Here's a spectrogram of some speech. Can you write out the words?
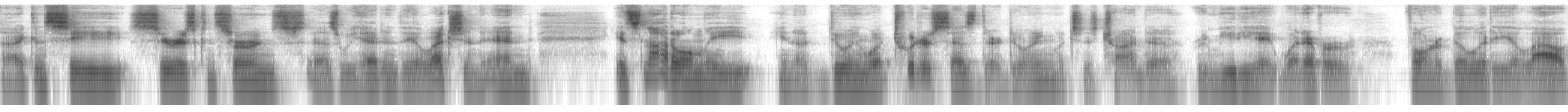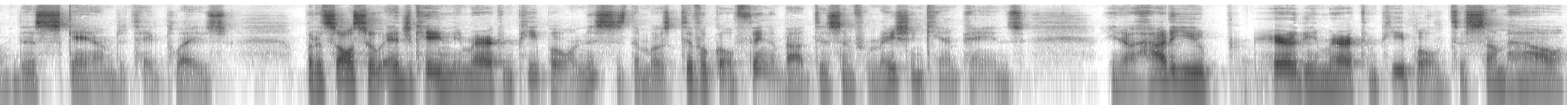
I can see serious concerns as we head into the election, and it's not only you know doing what Twitter says they're doing, which is trying to remediate whatever vulnerability allowed this scam to take place, but it's also educating the American people, and this is the most difficult thing about disinformation campaigns you know, how do you prepare the American people to somehow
